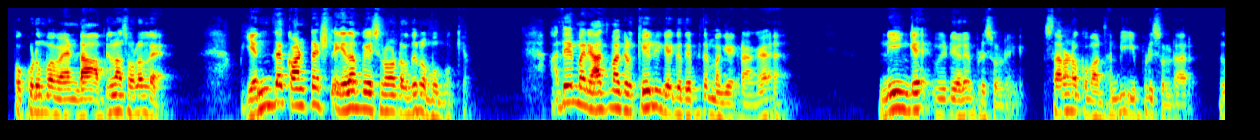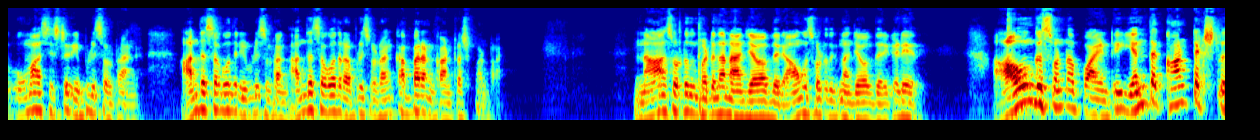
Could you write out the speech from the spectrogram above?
இப்போ குடும்பம் வேண்டாம் அப்படிலாம் சொல்லலை. எந்த கான்டெக்ட்ல எதை பேசுகிறோன்றது ரொம்ப முக்கியம். அதே மாதிரி ஆத்மாக்கள் கேள்வி கேட்கறது எப்படி திரும்ப கேட்குறாங்க நீங்கள் வீடியோவில் இப்படி சொல்கிறீங்க சரவணகுமார் தம்பி இப்படி சொல்கிறாரு உமா சிஸ்டர் இப்படி சொல்கிறாங்க அந்த சகோதரி இப்படி சொல்கிறாங்க அந்த சகோதரர் அப்படி சொல்கிறாங்க கம்பேர் அண்ட் கான்ட்ராஸ்ட் பண்ணுறாங்க நான் சொல்கிறதுக்கு மட்டும்தான் நான் ஜவாப்தாரி. அவங்க சொல்கிறதுக்கு நான் ஜவாப்தாரி கிடையாது. அவங்க சொன்ன பாயிண்ட் எந்த கான்டெக்ட்ல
